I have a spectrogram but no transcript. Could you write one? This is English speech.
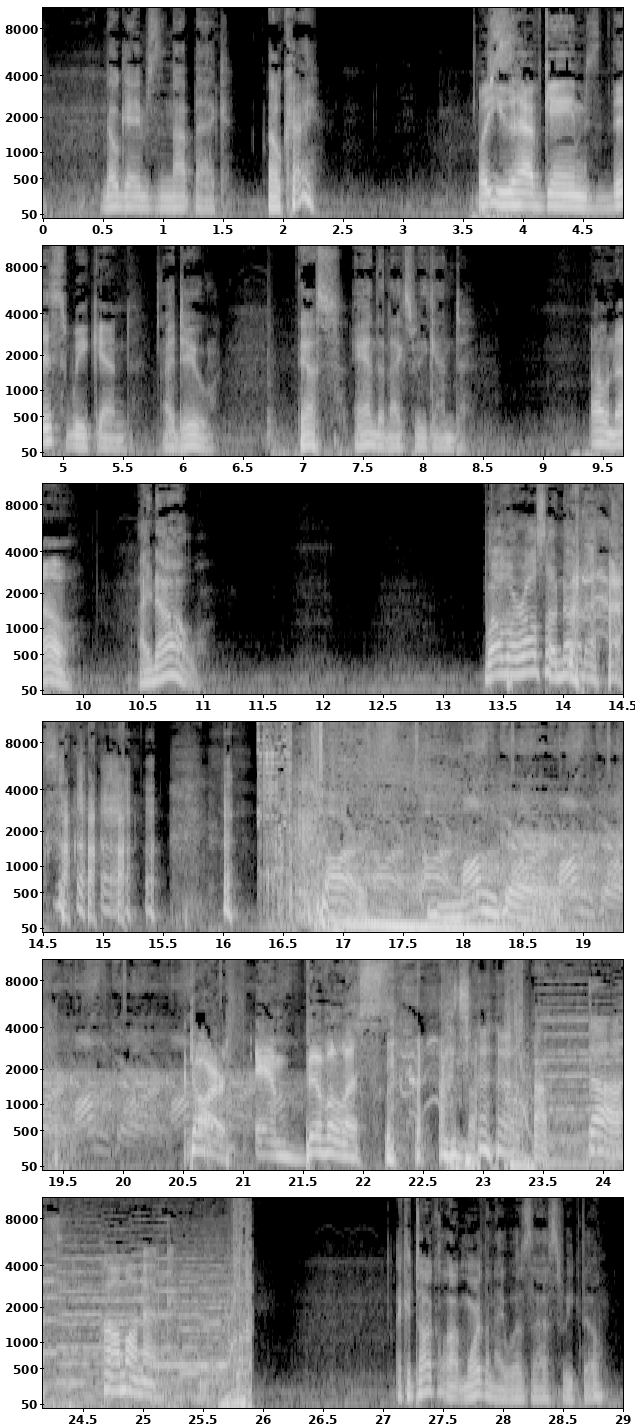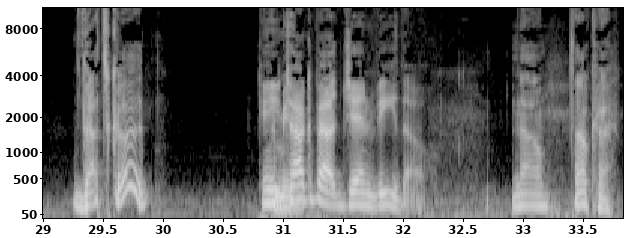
No games, not back. Okay. But you have games this weekend. I do. Yes. And the next weekend. Oh no. I know. Well, we're also known as. Darth Monger. Darth Ambivalous. Darth Harmonic. I could talk a lot more than I was last week, though. That's good. Can you mean- talk about Gen V though? No. Okay.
